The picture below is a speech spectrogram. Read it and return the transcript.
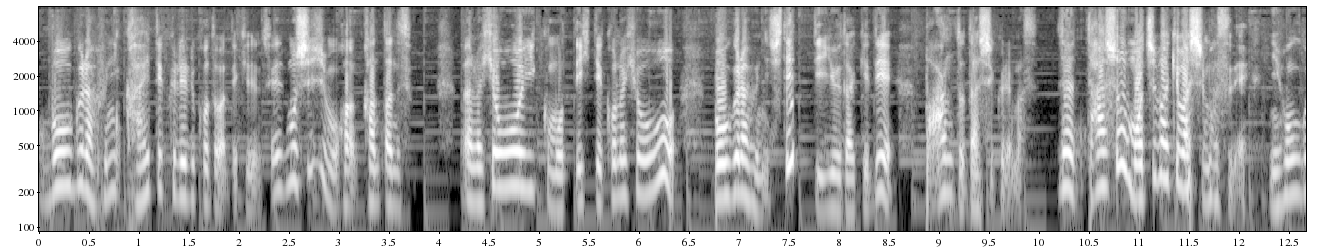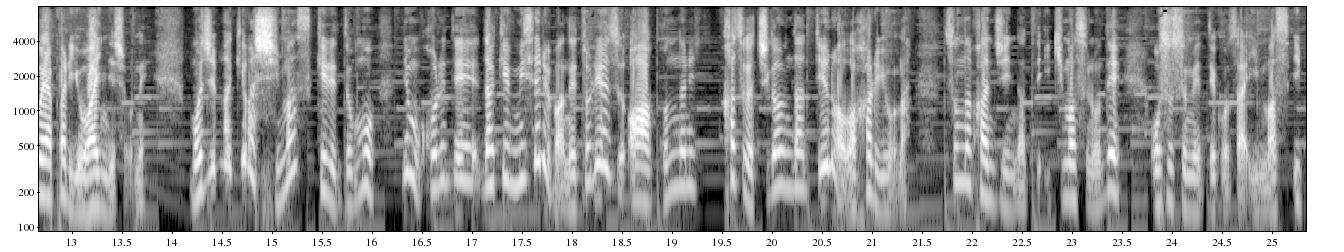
棒グラフに変えてくれることができるんですね。もう指示も簡単です。あの表を1個持ってきて、この表を棒グラフにしてっていうだけで、バーンと出してくれます。で多少持ち化けはしますね。日本語やっぱり弱いんでしょうね。文字化けはしますけれども、でもこれでだけ見せればね、とりあえず、ああ、こんなに数が違うんだっていうのはわかるような、そんな感じになっていきますので、おすすめでございます。一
